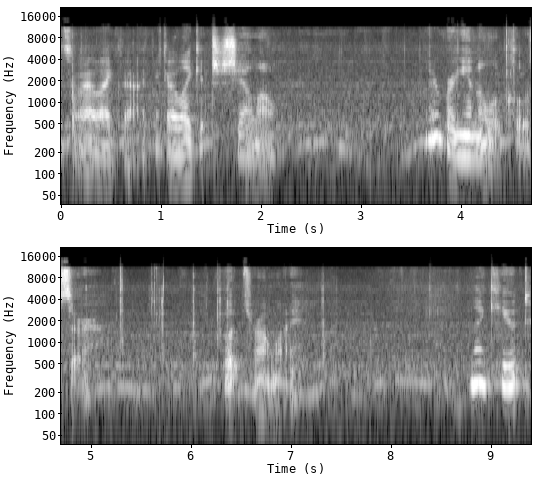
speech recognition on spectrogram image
so I like that. I think I like it just yellow. Let me bring in a little closer. Whoops, wrong way. Isn't that cute?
